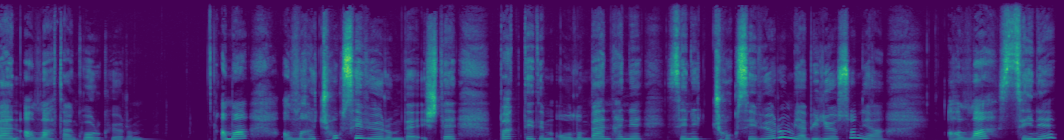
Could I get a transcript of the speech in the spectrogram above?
ben Allah'tan korkuyorum. Ama Allah'ı çok seviyorum de. İşte bak dedim oğlum ben hani seni çok seviyorum ya biliyorsun ya. Allah seni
